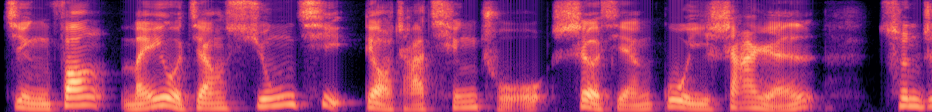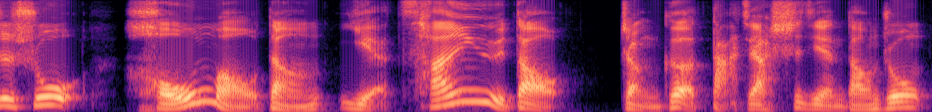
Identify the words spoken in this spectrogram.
警方没有将凶器调查清楚，涉嫌故意杀人。村支书侯某等也参与到整个打架事件当中，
